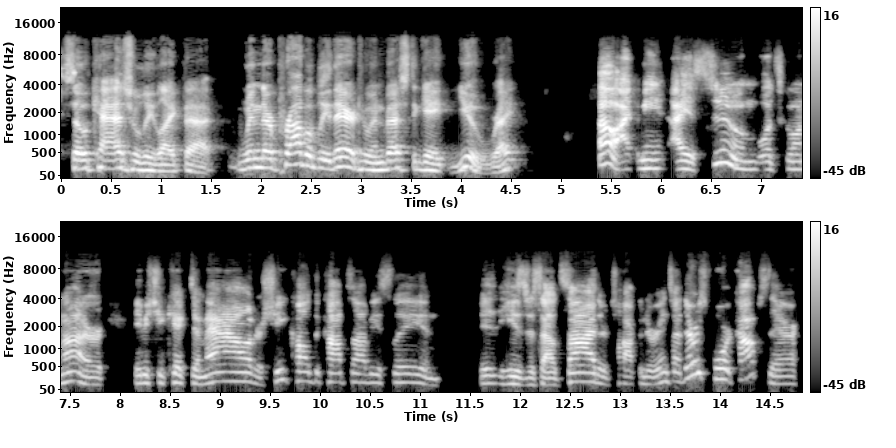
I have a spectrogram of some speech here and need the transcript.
so casually like that when they're probably there to investigate you, right? Oh, I mean, I assume what's going on, or maybe she kicked him out, or she called the cops, obviously, and he- he's just outside. They're talking to her inside. There was four cops there.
